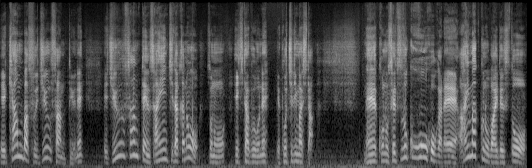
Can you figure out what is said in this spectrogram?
えキャンバス13っていうね、13.3インチ高のその液タブをね、ポチりました。ね、この接続方法がね、iMac の場合ですと、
